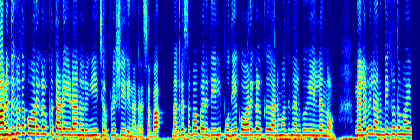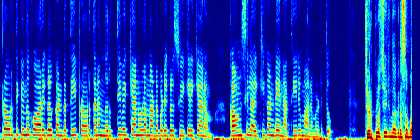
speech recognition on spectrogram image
അനധികൃത ക്വാറികൾക്ക് തടയിടാൻ ഒരുങ്ങി ചെർപ്പുളശ്ശേരി നഗരസഭ. നഗരസഭാ പരിധിയിൽ പുതിയ ക്വാറികൾക്ക് അനുമതി നൽകുകയില്ലെന്നും നിലവിൽ അനധികൃതമായി പ്രവർത്തിക്കുന്ന ക്വാറികൾ കണ്ടെത്തി പ്രവർത്തനം നിർത്തിവെക്കാനുള്ള നടപടികൾ സ്വീകരിക്കാനും കൗൺസിൽ ഐക്യകണ്ഠേന തീരുമാനമെടുത്തു. ചെർപ്പുളശ്ശേരി നഗരസഭ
